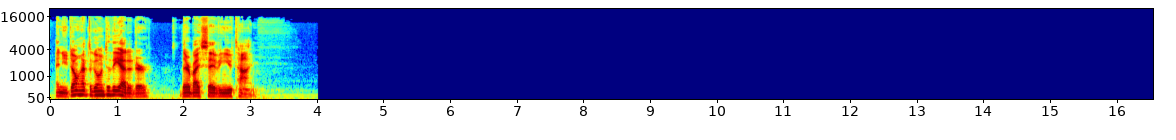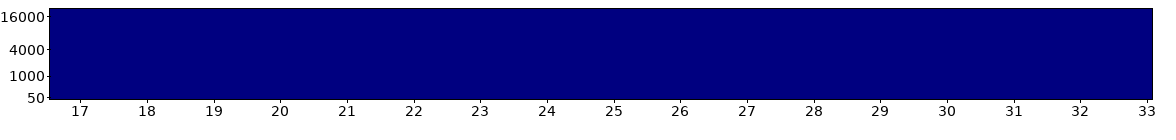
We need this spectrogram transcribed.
and you don't have to go into the editor, thereby saving you time.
